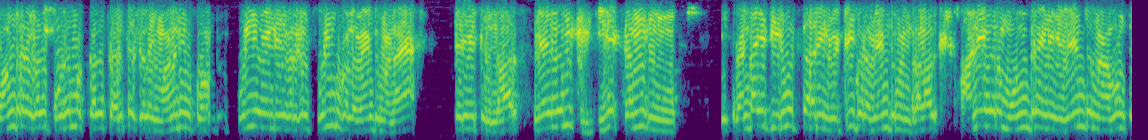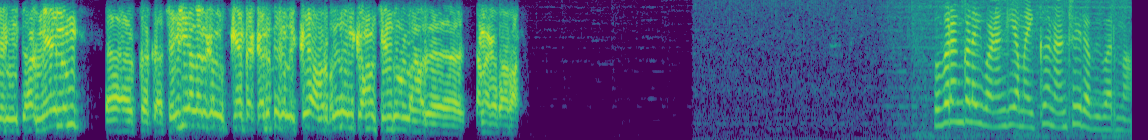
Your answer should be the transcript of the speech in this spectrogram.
தொண்டர்கள் பொதுமக்கள் கருத்துக்களை மனதில் கொண்டு புரிய வேண்டியவர்கள் புரிந்து கொள்ள வேண்டும் என தெரிவித்துள்ளார். மேலும் இயக்கம் இரண்டாயிரத்தி இருபத்தி ஆறில் வெற்றி பெற வேண்டும் என்றால் அனைவரும் ஒன்றிணைய வேண்டும் எனவும் தெரிவித்தார். மேலும் செய்தியாளர்கள் கேட்ட கருத்துக்களுக்கு அவர் பதிலளிக்காமல் சென்றுள்ளார் கனகதாரா. விவரங்களை வழங்கியமைக்கு நன்றி ரவிவர்மா.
